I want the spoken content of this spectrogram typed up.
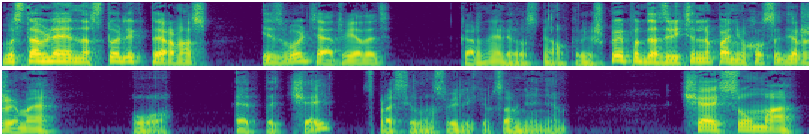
выставляя на столик термос. — Извольте отведать. Корнелиус снял крышку и подозрительно понюхал содержимое. — О, это чай? — спросил он с великим сомнением. — Чай с ума, —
